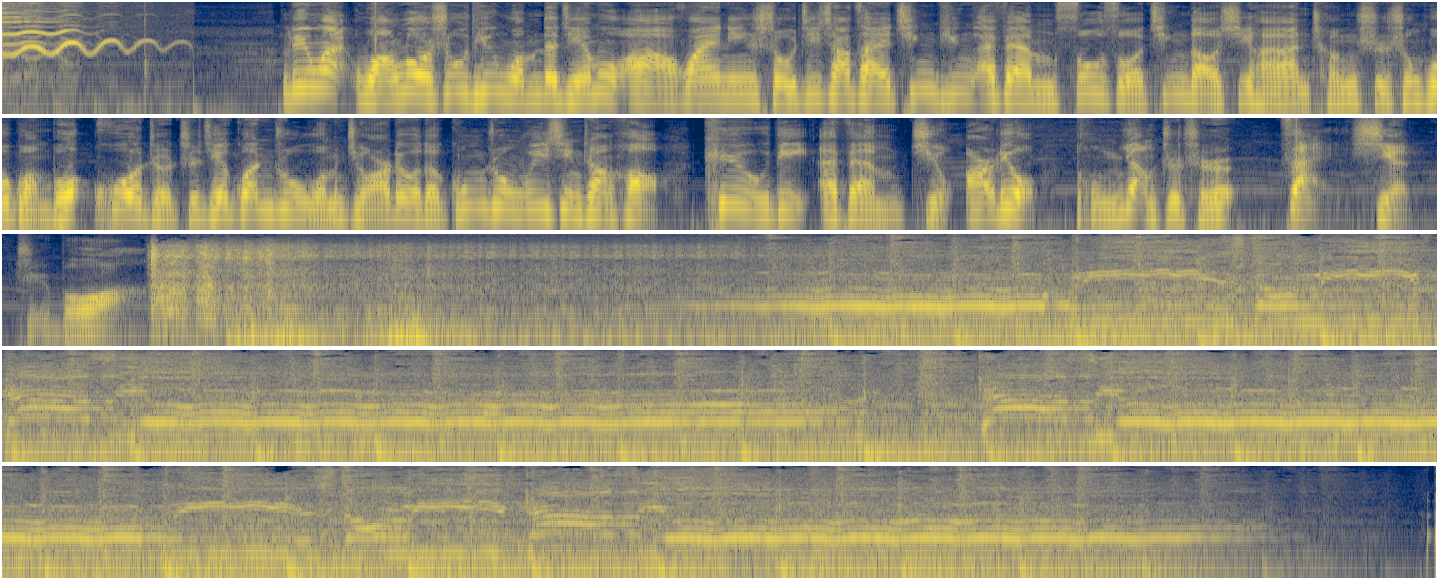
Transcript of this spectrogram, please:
另外，网络收听我们的节目啊，欢迎您手机下载蜻蜓 FM，搜索青岛西海岸城市生活广播，或者直接关注我们九二六的公众微信账号 QDFM 九二六，同样支持在线直播。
